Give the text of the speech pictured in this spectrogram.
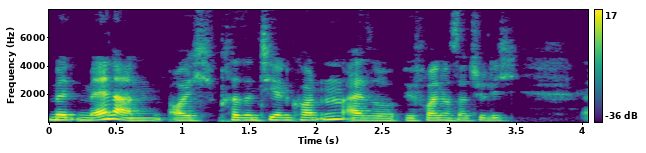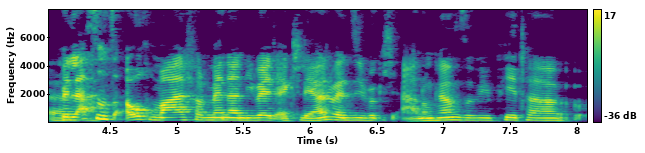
mit Männern euch präsentieren konnten, also wir freuen uns natürlich. Äh, Wir lassen uns auch mal von Männern die Welt erklären, wenn sie wirklich Ahnung haben, so wie Peter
